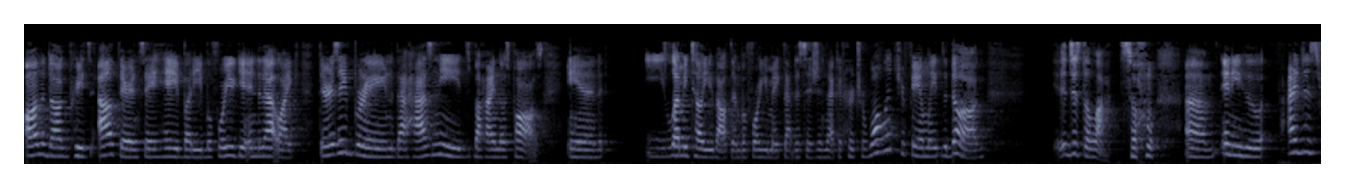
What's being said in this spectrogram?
on the dog breeds out there and say, hey, buddy, before you get into that, like, there is a brain that has needs behind those paws. And let me tell you about them before you make that decision that could hurt your wallet, your family, the dog. Just a lot. So, Um, anywho, I just,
